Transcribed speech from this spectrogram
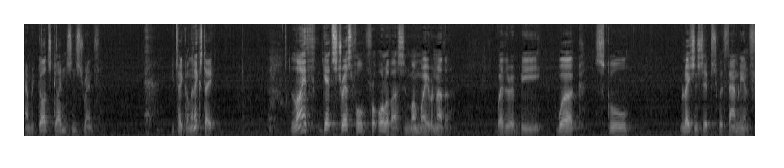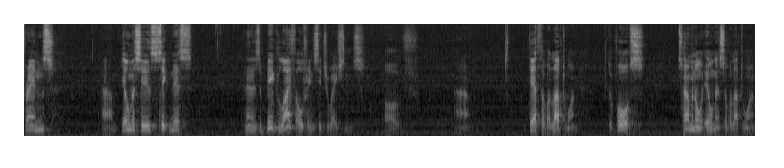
and with God's guidance and strength, you take on the next day. Life gets stressful for all of us in one way or another, whether it be work, school, relationships with family and friends, um, illnesses, sickness, and then there's the big life altering situations of um, death of a loved one, divorce, terminal illness of a loved one,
